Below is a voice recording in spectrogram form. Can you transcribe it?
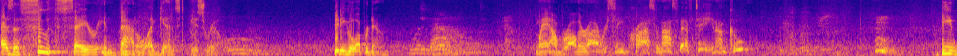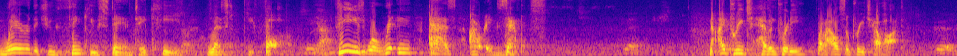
as a soothsayer in battle against Israel. Did he go up or down? Down. Well, brother, I received Christ when I was 15. I'm cool. Beware that you think you stand, take heed lest ye fall. These were written as our examples. Now, I preach heaven pretty, but I also preach hell hot. Good.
